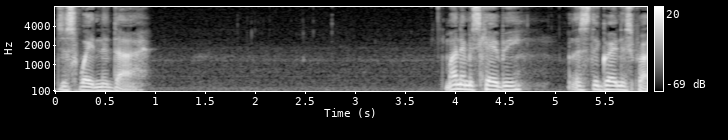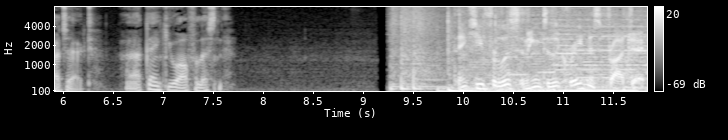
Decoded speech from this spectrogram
just waiting to die. My name is KB. This is the Greatness Project. I thank you all for listening. Thank you for listening to the Greatness Project.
